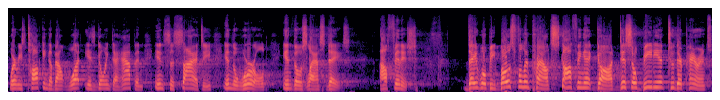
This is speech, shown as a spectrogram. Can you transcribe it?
where he's talking about what is going to happen in society, in the world, in those last days. I'll finish. They will be boastful and proud, scoffing at God, disobedient to their parents,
